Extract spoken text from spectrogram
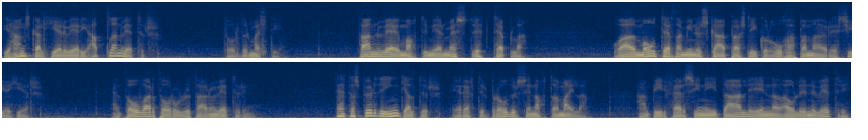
því hann skal hér verið allan vetur. Þórður mælti. Þann veg mátti mér mest upptefla og að mót er það mínu skapa slíkur óhappamaður er sé hér en þó var Þórólur þar um veturinn. Þetta spurði Ingjaldur er eftir bróður sinn átt að mæla. Hann býr ferð síni í dali inn að áliðnu vetri,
